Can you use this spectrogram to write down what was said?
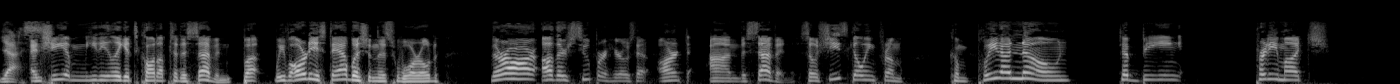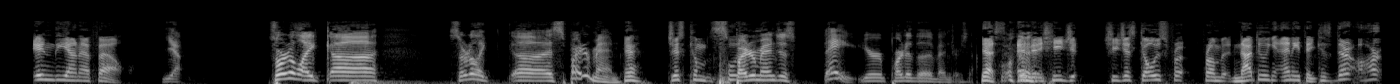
Yes. and she immediately gets called up to the seven. But we've already established in this world there are other superheroes that aren't on the seven. So she's going from complete unknown to being pretty much in the NFL. yeah. Sort of like uh, sort of like uh, Spider Man. Yeah, just complete. Spider Man just hey, you're part of the Avengers now. yes, and he j- she just goes from from not doing anything because there are.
